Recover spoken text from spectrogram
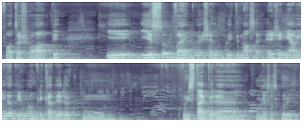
Photoshop. E isso vai mexendo no clipe. Nossa, é genial. Ainda tem uma brincadeira com com Instagram, com essas coisas.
